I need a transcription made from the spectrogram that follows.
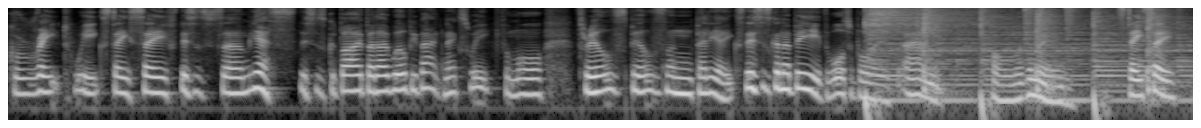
great week. Stay safe. This is, um, yes, this is goodbye, but I will be back next week for more thrills, spills, and belly aches. This is going to be the Waterboys and Whole of the Moon. Stay safe.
